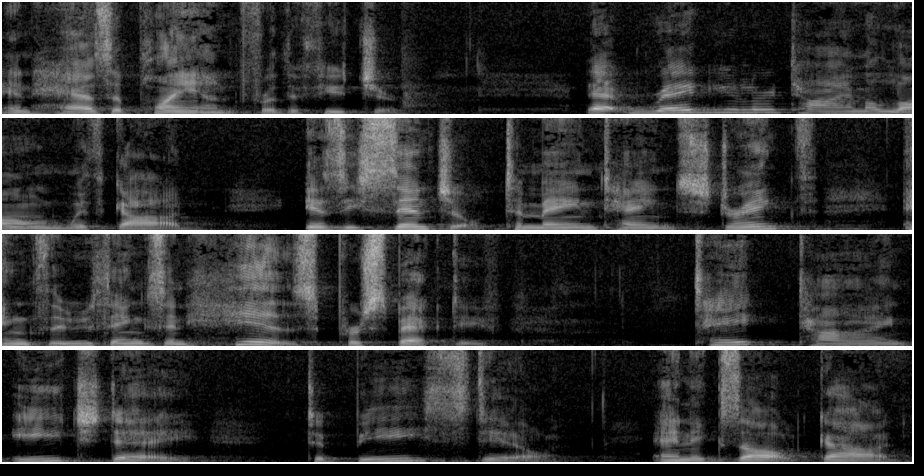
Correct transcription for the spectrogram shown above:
and has a plan for the future. That regular time alone with God is essential to maintain strength and do things in His perspective. Take time each day to be still and exalt God.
